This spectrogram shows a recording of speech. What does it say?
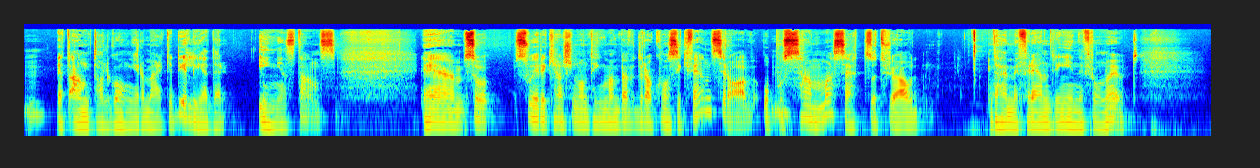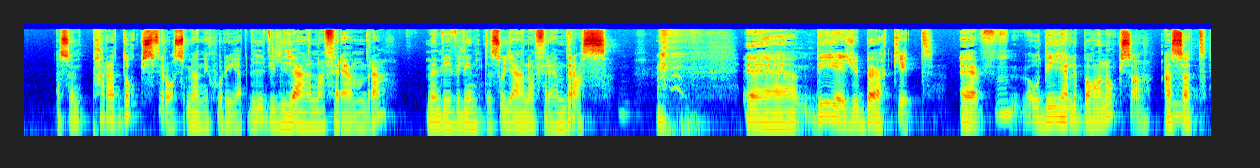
Mm. ett antal gånger och märker det leder ingenstans. Ehm, så, så är det kanske någonting man behöver dra konsekvenser av. Och på samma sätt så tror jag det här med förändring inifrån och ut. Alltså en paradox för oss människor är att vi vill gärna förändra men vi vill inte så gärna förändras. Eh, det är ju bökigt. Eh, f- Och det gäller barn också. Alltså att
